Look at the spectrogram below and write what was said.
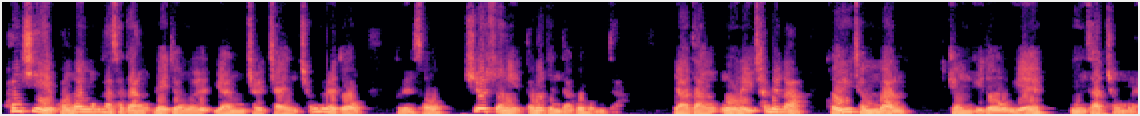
황씨 관광공사 사장 내정을 위한 절차인 청문회도 그래서 실효성이 떨어진다고 봅니다. 야당 의원의 참여가 거의 전무한 경기도의 인사청문회,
